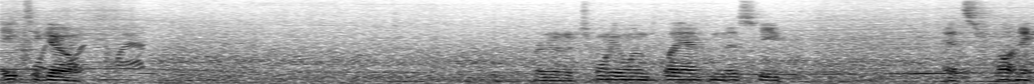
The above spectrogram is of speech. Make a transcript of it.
Eight to go. 21 flat. Running a 21 plan from this heap. It's funny.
